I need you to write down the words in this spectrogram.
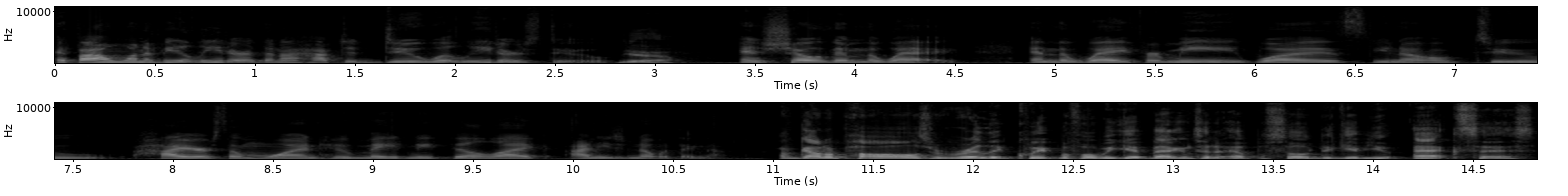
if i want to be a leader then i have to do what leaders do yeah and show them the way and the way for me was you know to hire someone who made me feel like i need to know what they know I've got to pause really quick before we get back into the episode to give you access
